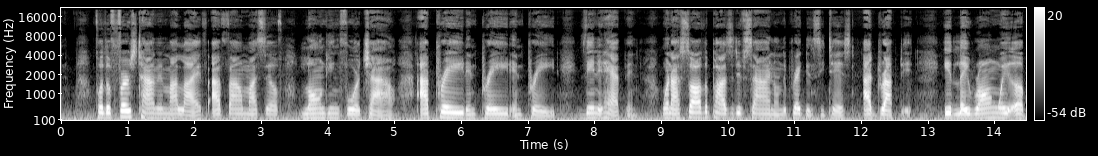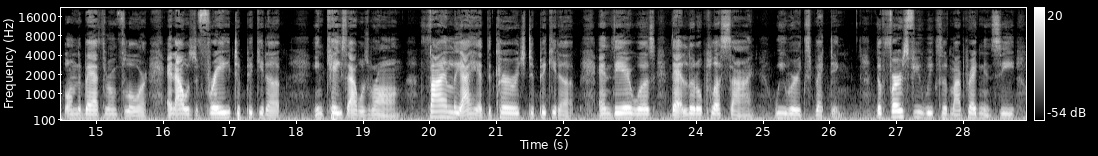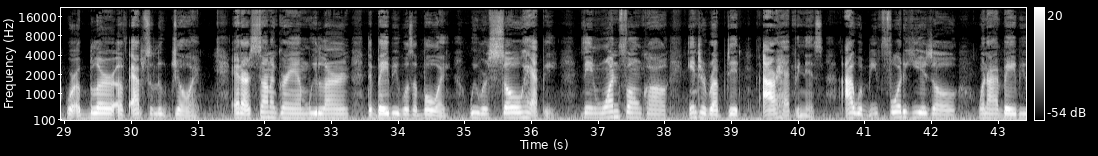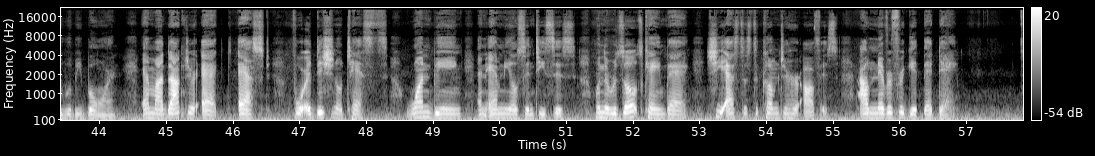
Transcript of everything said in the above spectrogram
For the first time in my life, I found myself longing for a child. I prayed and prayed and prayed. Then it happened. When I saw the positive sign on the pregnancy test, I dropped it. It lay wrong way up on the bathroom floor, and I was afraid to pick it up in case I was wrong. Finally, I had the courage to pick it up, and there was that little plus sign we were expecting. The first few weeks of my pregnancy were a blur of absolute joy. At our sonogram, we learned the baby was a boy. We were so happy. Then one phone call interrupted our happiness. I would be 40 years old when our baby would be born, and my doctor act, asked for additional tests, one being an amniocentesis. When the results came back, she asked us to come to her office. I'll never forget that day.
